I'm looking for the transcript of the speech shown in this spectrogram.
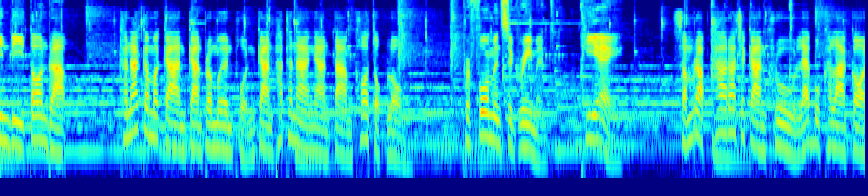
ยินดีต้อนรับ คณะกรรมการการประเมินผลการพัฒนางานตามข้อตกลง Performance Agreement, PA. สำหรับข้าราชการครูและบุคลากร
